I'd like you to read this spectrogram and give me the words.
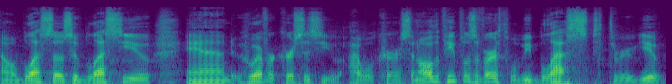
I will bless those who bless you, and whoever curses you, I will curse. And all the peoples of earth will be blessed through you.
